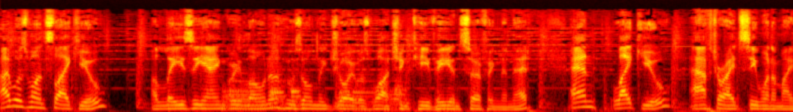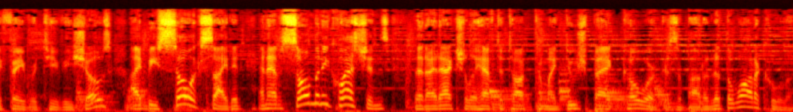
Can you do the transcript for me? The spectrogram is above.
I was once like you, a lazy, angry loner whose only joy was watching TV and surfing the net. And, like you, after I'd see one of my favorite TV shows, I'd be so excited and have so many questions that I'd actually have to talk to my douchebag coworkers about it at the water cooler.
